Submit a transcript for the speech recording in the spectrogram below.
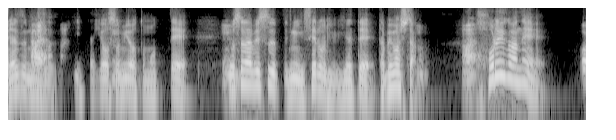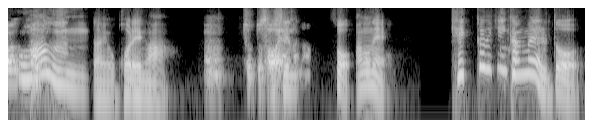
りあえずまはいず、一旦様子を見ようと思って、うん寄せ鍋スープにセロリを入れて食べました。うんはい。これがね、合うんだよ、これが。うん。ちょっと爽やかな。そう、あのね、結果的に考えると、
